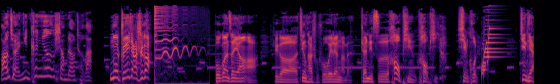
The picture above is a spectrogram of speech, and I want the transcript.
王娟你肯定上不了春晚。我追加十个。不管怎样啊，这个警察叔叔为了我们真的是好拼好拼呀，辛苦了。今天。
